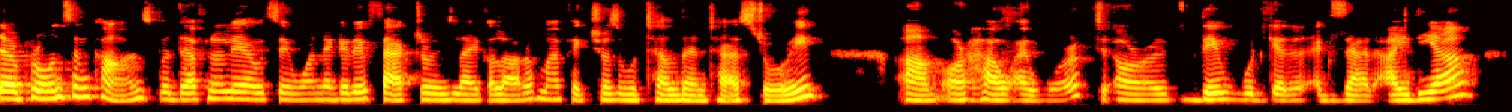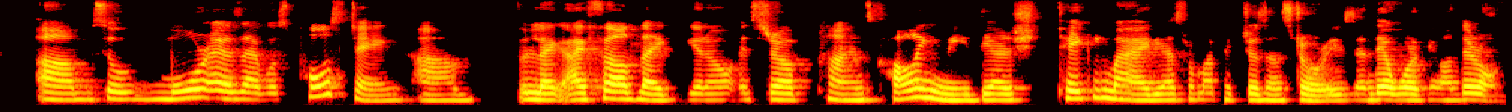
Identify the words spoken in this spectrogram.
are pros and cons, but definitely I would say one negative factor is like a lot of my pictures would tell the entire story um, or how I worked, or they would get an exact idea. Um, so more as I was posting, um, like I felt like you know instead of clients calling me, they are sh- taking my ideas from my pictures and stories, and they're working on their own.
